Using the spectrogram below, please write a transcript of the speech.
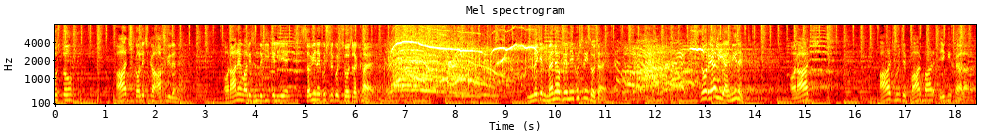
आज कॉलेज का आखिरी दिन है और आने वाली ज़िंदगी के लिए सभी ने कुछ न कुछ सोच रखा है। लेकिन मैंने अपने लिए कुछ नहीं सोचा है। No really I mean it और आज आज मुझे बार बार एक ही ख्याल आ रहा है।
